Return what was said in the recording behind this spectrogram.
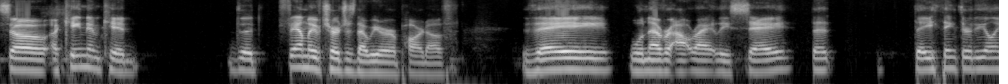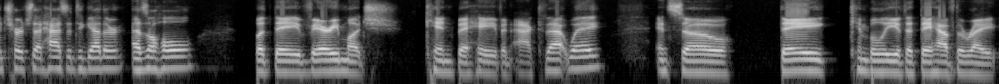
So a kingdom kid, the family of churches that we were a part of, they will never outrightly say that they think they're the only church that has it together as a whole, but they very much can behave and act that way, and so they can believe that they have the right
